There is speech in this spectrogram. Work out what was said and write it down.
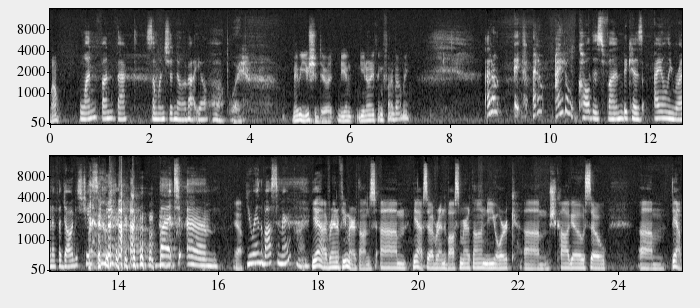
Well, One fun fact someone should know about you. Oh boy, maybe you should do it. Do you do you know anything fun about me? I don't. I, I don't. I don't call this fun because I only run if a dog is chasing me. but um, Yeah. you ran the Boston Marathon. Yeah, I've ran a few marathons. Um, yeah, so I've ran the Boston Marathon, New York, um, Chicago. So, um, yeah,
